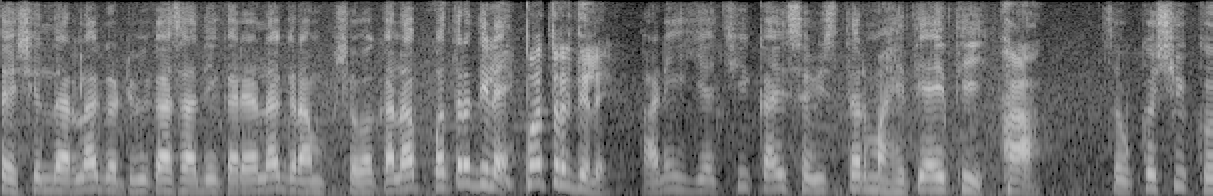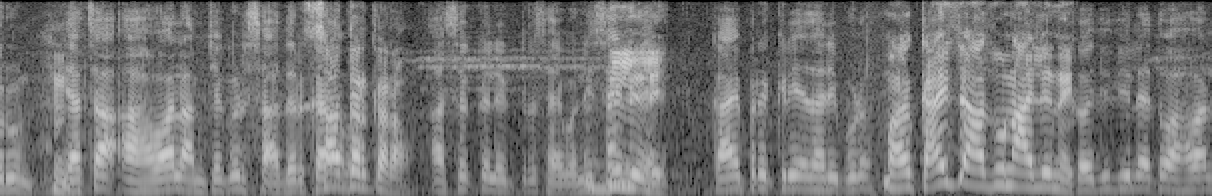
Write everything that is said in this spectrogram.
तहसीलदारला गटविकास अधिकाऱ्याला ग्रामसेवकाला पत्र दिलंय. पत्र दिलंय. आणि याची काय सविस्तर माहिती आहे ती. हा. चौकशी करून त्याचा अहवाल आमच्याकडे सादर करावा, सादर करावा. असं कलेक्टर साहेबांनी दिलेले. सांगितलंय. काय प्रक्रिया झाली पुढे? काहीच अजून आले नाही कधी दिलाय तो अहवाल?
